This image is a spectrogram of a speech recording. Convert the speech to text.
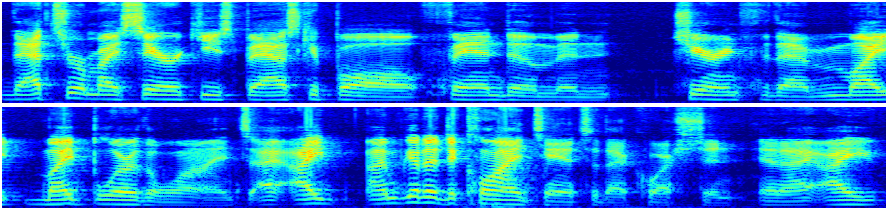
that's where my Syracuse basketball fandom and cheering for them might might blur the lines. I, I I'm gonna decline to answer that question, and I,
